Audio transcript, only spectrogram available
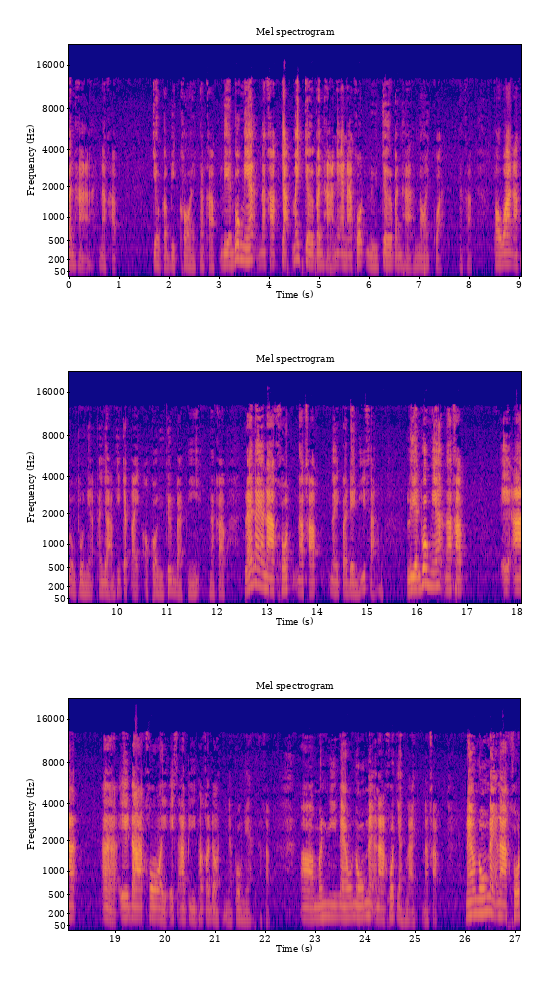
ปัญหานะครับ เกี่ยวกับ Bitcoin นะครับเหรียญพวกนี้นะครับจะไม่เจอปัญหาในอนาคตหรือเจอปัญหาน้อยกว่านะครับเพราะว่านักลงทุนเนี่ยพยายามที่จะไปอัลกอริทึมแบบนี้นะครับและในอนาคตนะครับในประเด็นที่ 3เหรียญพวกนี้นะครับ AR อ่าเอดาคอย XRP พากดอทเนี่ยพวกนี้นะครับอ่ามันมีแนวโน้มในอนาคตอย่างไรนะครับ แนวโน้มในอนาคต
